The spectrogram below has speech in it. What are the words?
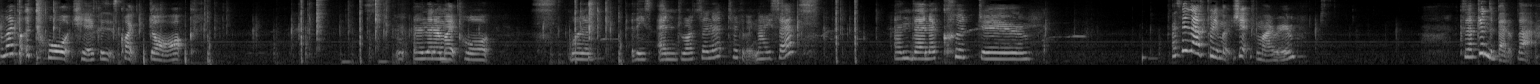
I might put a torch here because it's quite dark. And then I might put one of these end rods in it to make it look nicer. And then I could do, I think that's pretty much it for my room. Because I've done the bed up there.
